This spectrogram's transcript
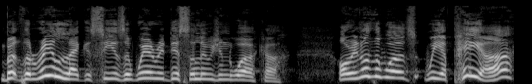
but the real legacy is a weary, disillusioned worker. Or, in other words, we appear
